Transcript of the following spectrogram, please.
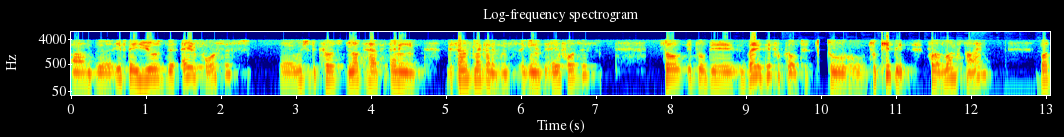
and uh, if they use the air forces, uh, which the Kurds do not have any defense mechanisms against the air forces, So it will be very difficult to, to keep it for a long time, but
